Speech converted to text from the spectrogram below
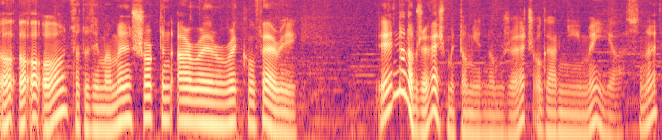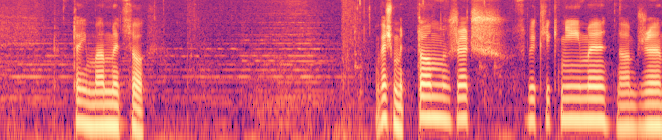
O, o, o, o, co tutaj mamy? Shorten Hour Recovery. Y, No dobrze, weźmy tą jedną rzecz, ogarnijmy, jasne. Tutaj mamy co? Weźmy tą rzecz, sobie kliknijmy, dobrze.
